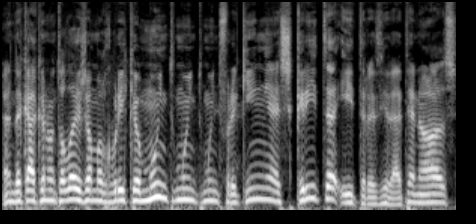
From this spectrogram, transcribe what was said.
Anda cá que não te leio, é uma rubrica muito, muito, muito fraquinha, escrita e trazida até nós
